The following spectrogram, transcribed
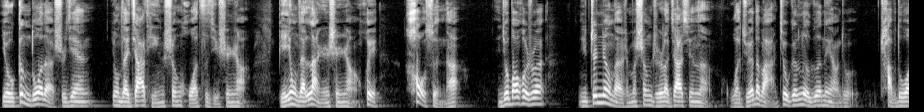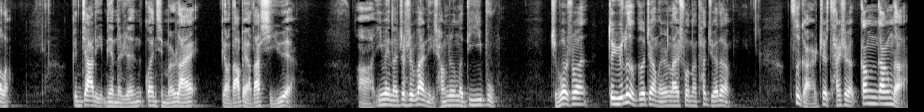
有更多的时间用在家庭生活自己身上，别用在烂人身上，会耗损的。你就包括说，你真正的什么升职了、加薪了，我觉得吧，就跟乐哥那样就差不多了。跟家里面的人关起门来，表达表达喜悦，啊，因为呢，这是万里长征的第一步。只不过说，对于乐哥这样的人来说呢，他觉得自个儿这才是刚刚的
